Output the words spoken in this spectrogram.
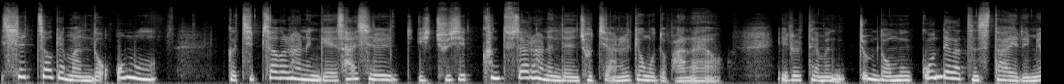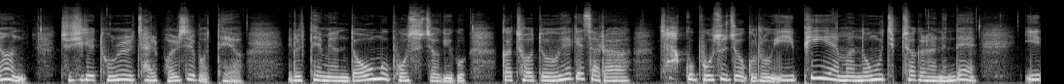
실적에만 너무 그 집착을 하는 게 사실 이 주식 큰 투자를 하는 데는 좋지 않을 경우도 많아요. 이를테면 좀 너무 꼰대 같은 스타일이면 주식에 돈을 잘 벌질 못해요. 이를테면 너무 보수적이고, 그러니까 저도 회계사라 자꾸 보수적으로 이 PE에만 너무 집착을 하는데, 이,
